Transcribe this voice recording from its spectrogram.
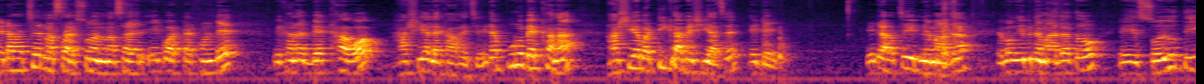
এটা হচ্ছে নাসায় সুনান নাসায়ের এই কয়েকটা খণ্ডে এখানে ব্যাখ্যা ও হাসিয়া লেখা হয়েছে। এটা পুরো ব্যাখ্যা না হাসিয়া বা টিকা বেশি আছে, এটাই। এটা হচ্ছে ইবনে মাজা এবং ইবনে মাজা তো এই সৈয়তি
